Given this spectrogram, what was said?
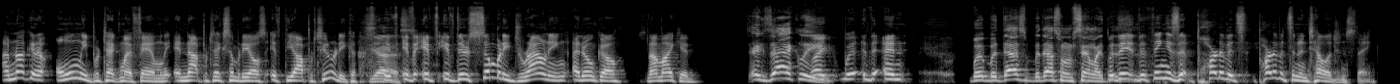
I'm not going to only protect my family and not protect somebody else if the opportunity comes. Yes. If, if, if if there's somebody drowning, I don't go. It's not my kid. Exactly. Like and but but that's but that's what I'm saying. Like, But they, the thing is that part of it's part of it's an intelligence thing,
